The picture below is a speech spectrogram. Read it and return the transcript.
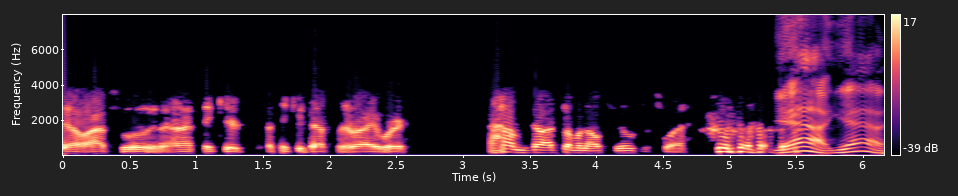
No, absolutely, And I think you're. I think you're definitely right. Where I'm glad someone else feels this way. yeah, yeah.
